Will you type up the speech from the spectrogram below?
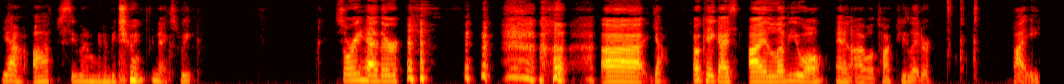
yeah, I'll have to see what I'm going to be doing for next week. Sorry, Heather. uh, yeah. Okay, guys. I love you all, and I will talk to you later. Bye.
